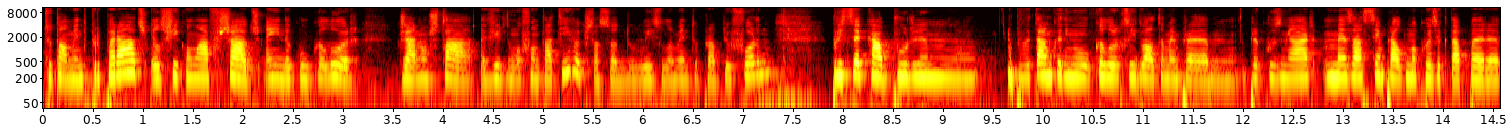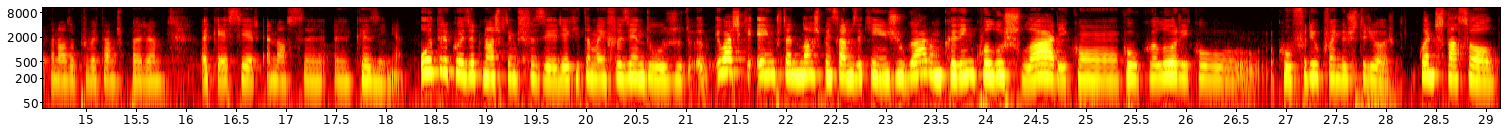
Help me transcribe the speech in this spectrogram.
totalmente preparados, eles ficam lá fechados ainda com o calor que já não está a vir de uma fonte ativa, que está só do isolamento do próprio forno, por isso acabo por hum, aproveitar um bocadinho o calor residual também para, para cozinhar, mas há sempre alguma coisa que dá para, para nós aproveitarmos para aquecer a nossa uh, casinha. Outra coisa que nós podemos fazer, e aqui também fazendo uso, eu acho que é importante nós pensarmos aqui em jogar um bocadinho com a luz solar e com, com o calor e com o, com o frio que vem do exterior. Quando está sol,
